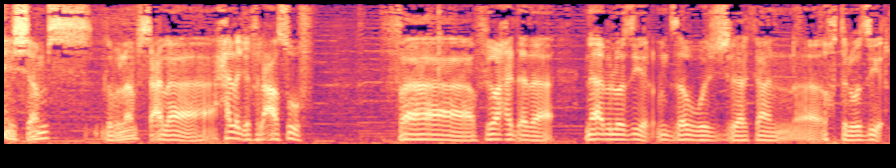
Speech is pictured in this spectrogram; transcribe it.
الشمس قبل أمس على حلقة في العاصوف. ففي واحد هذا نائب الوزير متزوج كان أخت الوزير.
